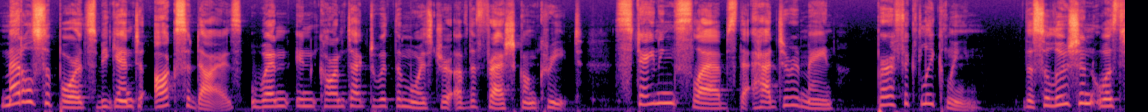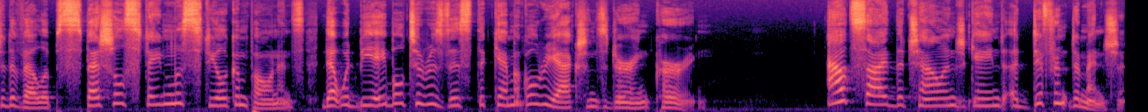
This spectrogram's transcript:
Metal supports began to oxidize when in contact with the moisture of the fresh concrete, staining slabs that had to remain perfectly clean. The solution was to develop special stainless steel components that would be able to resist the chemical reactions during curing. Outside, the challenge gained a different dimension.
